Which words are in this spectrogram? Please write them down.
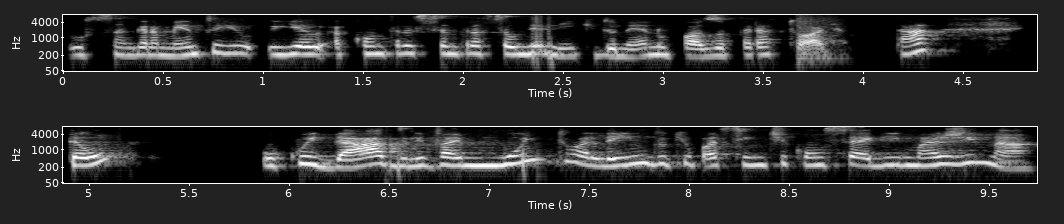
o sangramento e, e a concentração de líquido, né, no pós-operatório, tá? Então, o cuidado ele vai muito além do que o paciente consegue imaginar,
